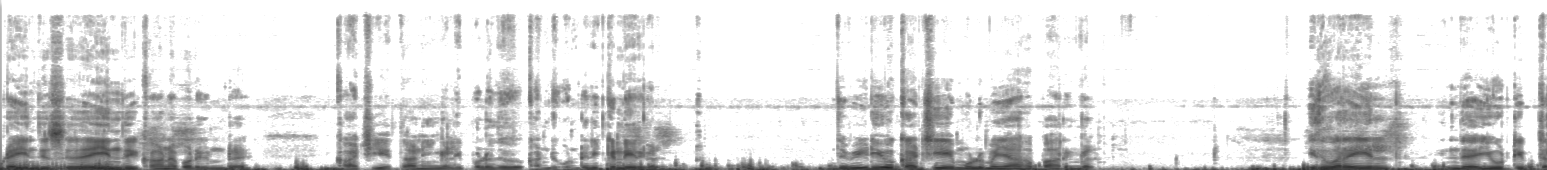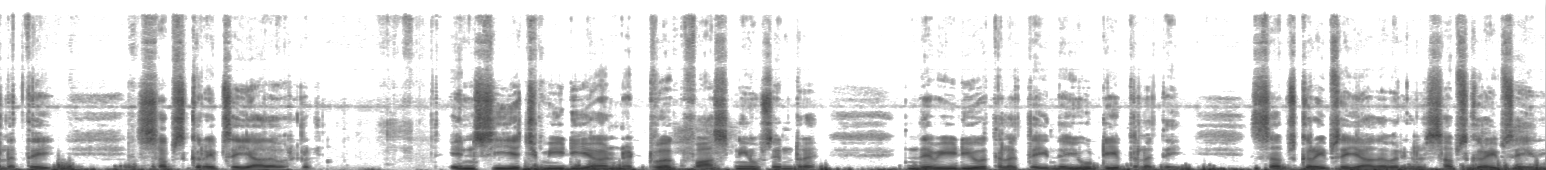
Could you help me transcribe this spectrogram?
உடைந்து சிதைந்து காணப்படுகின்ற காட்சியைத்தான் நீங்கள் இப்பொழுது கண்டு கொண்டிருக்கின்றீர்கள் இந்த வீடியோ காட்சியை முழுமையாக பாருங்கள். இதுவரையில் இந்த யூடியூப் தளத்தை சப்ஸ்கிரைப் செய்யாதவர்கள் NCH media network fast news என்ற இந்த வீடியோ தளத்தை இந்த யூடியூப் தளத்தை சப்ஸ்கிரைப் செய்யாதவர்கள் சப்ஸ்கிரைப் செய்து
